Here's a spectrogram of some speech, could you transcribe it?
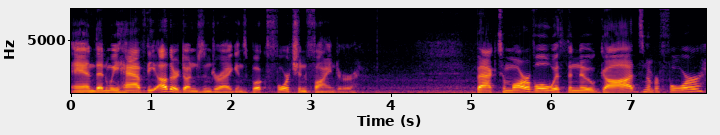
And then we have the other Dungeons & Dragons book, Fortune Finder. Back to Marvel with the new Gods, number four.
